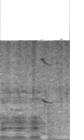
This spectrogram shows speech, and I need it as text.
É, é, é.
